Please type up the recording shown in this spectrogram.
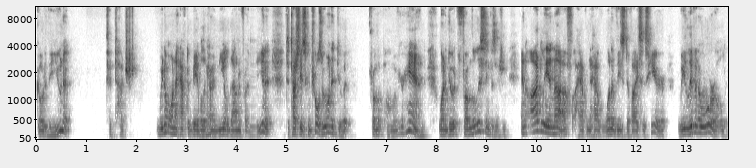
go to the unit to touch. We don't want to have to be able to kind of kneel down in front of the unit to touch these controls. We want to do it from the palm of your hand. We want to do it from the listening position. And oddly enough, I happen to have one of these devices here. We live in a world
